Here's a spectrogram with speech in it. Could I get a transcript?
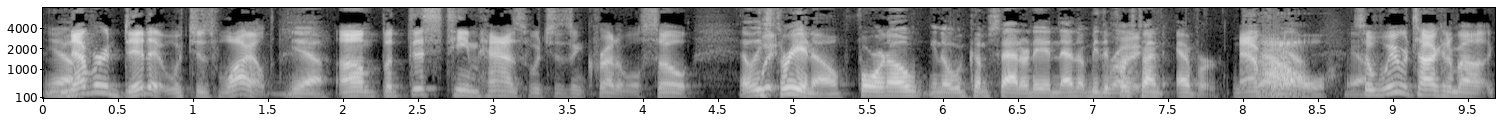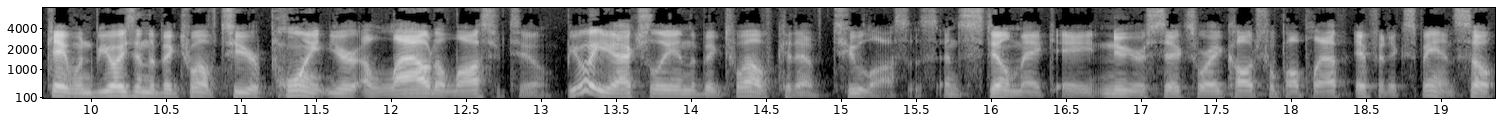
Yeah. never did it, which is wild. Yeah. Um, but this team has, which is incredible. So At least three and zero, four and zero. You know, would come Saturday, and that'll be the first time ever. Ever. Yeah. Yeah. So we were talking about okay, when BYU's in the Big 12, to your point, you're allowed a loss or two. BYU actually in the Big 12 could have two losses and still make a New Year's Six or a college football playoff if it expands. So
